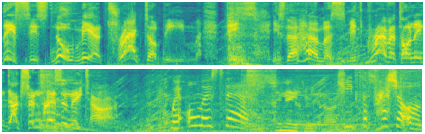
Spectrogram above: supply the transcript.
This is no mere tractor beam. This is the Hammersmith Graviton Induction Resonator. We're almost there. Keep the pressure on.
